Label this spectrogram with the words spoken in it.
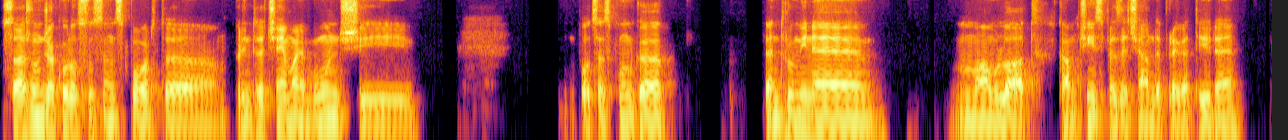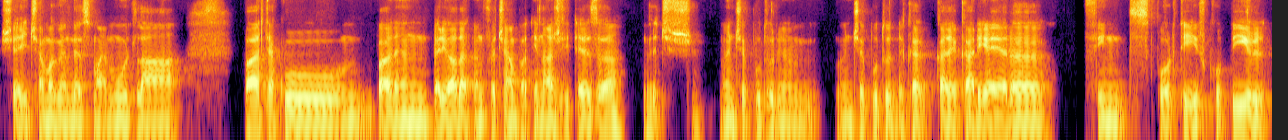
să ajungi acolo sus în sport uh, printre cei mai buni și pot să spun că pentru mine m-au luat cam 15 ani de pregătire și aici mă gândesc mai mult la partea cu, în perioada când făceam patinaj viteză, deci începutul, începutul de, de carieră, fiind sportiv, copil,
